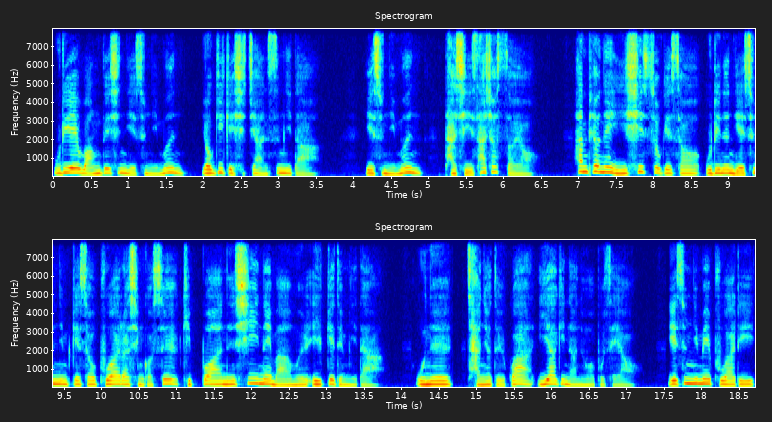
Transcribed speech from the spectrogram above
우리의 왕 되신 예수님은 여기 계시지 않습니다. 예수님은 다시 사셨어요. 한편의 이 시 속에서 우리는 예수님께서 부활하신 것을 기뻐하는 시인의 마음을 읽게 됩니다. 오늘 자녀들과 이야기 나누어 보세요. 예수님의 부활이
